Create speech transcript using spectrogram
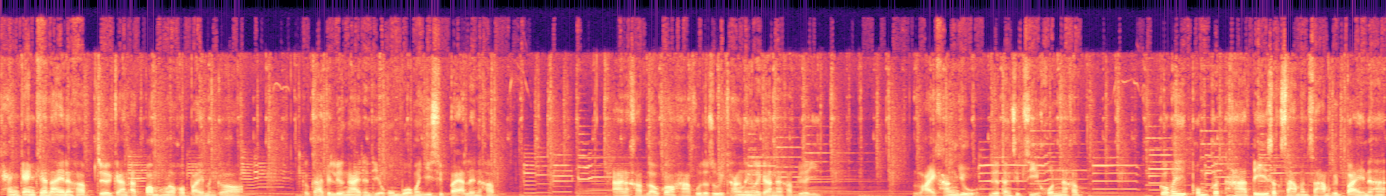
แข็งแกร่งแค่ไหนนะครับ เจอการอัดป้อมของเราเข้าไปมันก็ก็กลายเป็นเรื่องง่ายทันทีโอ้โหบวกมา 28 เลยนะครับ อ่านะครับ เราก็หาคู่ต่อสู้อีกครั้งหนึ่งแล้วกันนะครับ เหลืออีก หลายครั้งอยู่เหลือตั้ง 14 คนนะครับ ก็ให้ผมก็หาตีสัก 3 3 0 0 ขึ้นไปนะฮะ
